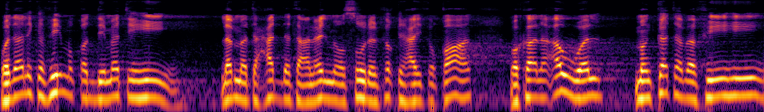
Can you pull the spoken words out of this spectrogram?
وذلك في مقدمته لما تحدث عن علم أصول الفقه حيث قال وكان أول من كتب فيه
